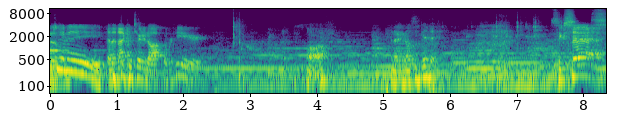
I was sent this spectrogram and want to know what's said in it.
Boom. Jimmy! And then I can turn it off over here. Off. And I can also dim it. Success!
